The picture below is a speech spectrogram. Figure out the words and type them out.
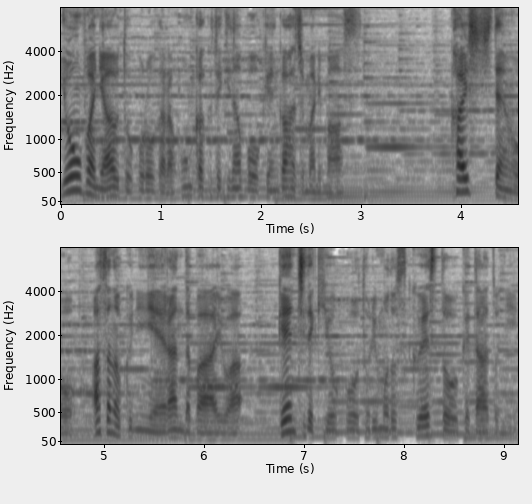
4ファに会うところから本格的な冒険が始まります。開始地点を朝の国に選んだ場合は現地で記憶を取り戻すクエストを受けた後に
